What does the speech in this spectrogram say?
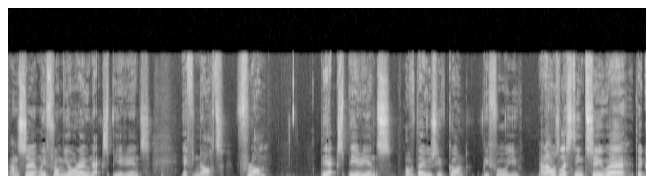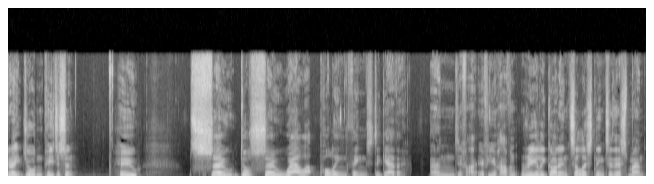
And certainly from your own experience, if not from the experience of those who've gone before you. And I was listening to uh, the great Jordan Peterson, who so does so well at pulling things together. And if I, if you haven't really got into listening to this man,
